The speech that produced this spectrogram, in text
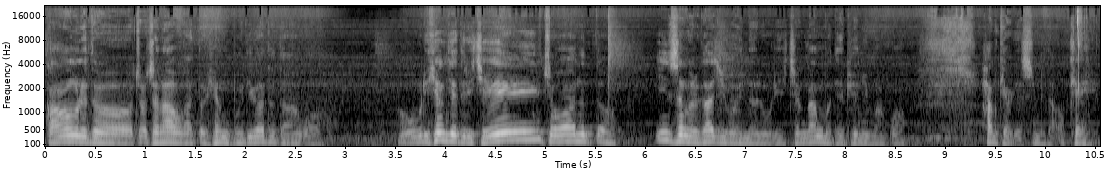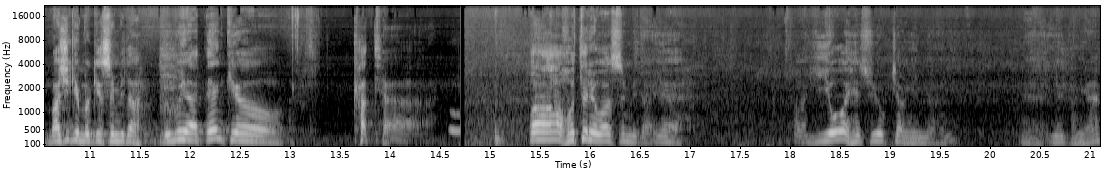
광화문에도 쫓아나오가 또 형 보디가드도 하고 어, 우리 형제들이 제일 좋아하는 또 인성을 가지고 있는 우리 정강모 대표님하고 함께 하겠습니다. 오케이 맛있게 먹겠습니다. 누구야? 땡큐 카타. 아 호텔에 왔습니다. 예. 아, 2호 해수욕장에 있는 예, 여기에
